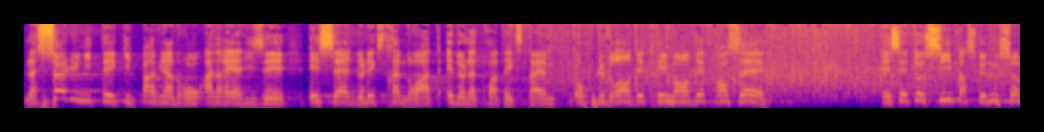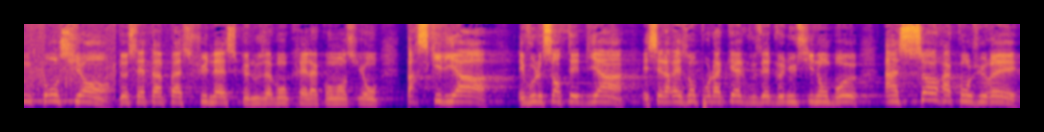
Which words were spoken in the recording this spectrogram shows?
La seule unité qu'ils parviendront à réaliser est celle de l'extrême droite et de la droite extrême, au plus grand détriment des Français. Et c'est aussi parce que nous sommes conscients de cette impasse funeste que nous avons créé la Convention, parce qu'il y a et vous le sentez bien, et c'est la raison pour laquelle vous êtes venus si nombreux, un sort à conjurer,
